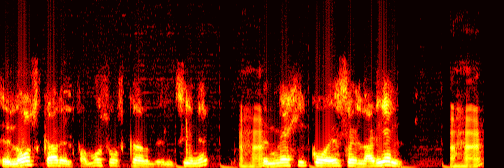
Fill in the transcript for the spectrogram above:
el Oscar, el famoso Oscar del cine, en México es el Ariel. Ajá.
